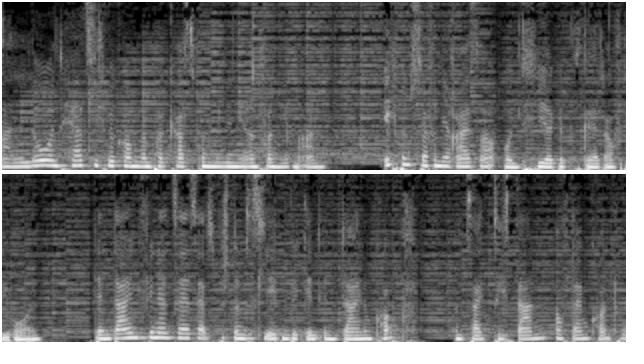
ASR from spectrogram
Hallo und herzlich willkommen beim Podcast von Millionären von nebenan. Ich bin Stefanie Reiser und hier gibt's Geld auf die Ohren. Denn dein finanziell selbstbestimmtes Leben beginnt in deinem Kopf und zeigt sich dann auf deinem Konto.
